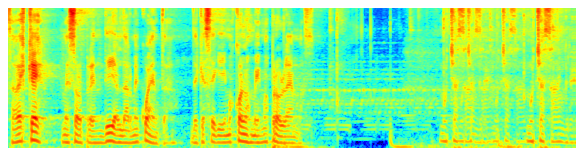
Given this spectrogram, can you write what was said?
¿Sabes qué? Me sorprendí al darme cuenta de que seguimos con los mismos problemas. Mucha sangre, mucha sangre, mucha sangre.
